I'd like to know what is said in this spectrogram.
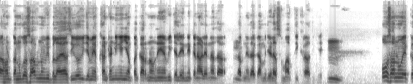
ਆ ਹੁਣ ਕਨੂੰਗੋ ਸਾਹਿਬ ਨੂੰ ਵੀ ਬੁਲਾਇਆ ਸੀ ਉਹ ਵੀ ਜਿਵੇਂ ਅੱਖਾਂ ਠੰਡੀਆਂ ਹੀ ਆਪਾਂ ਕਰਨ ਆਉਨੇ ਆ ਵੀ ਚੱਲ ਇੰਨੇ ਕੁ ਨਾਲ ਇਹਨਾਂ ਦਾ ਧਰਨੇ ਦਾ ਕੰਮ ਜਿਹੜਾ ਸਮਾਪਤੀ ਕਰਾ ਦਈਏ। ਹੂੰ। ਉਹ ਸਾਨੂੰ ਇੱਕ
